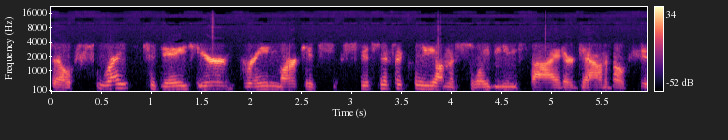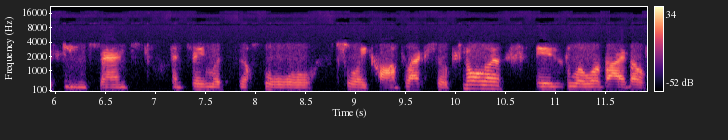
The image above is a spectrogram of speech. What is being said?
So right today here, grain markets, specifically on the soybean side, are down about 15 cents, and same with the whole soy complex. So canola is lower by about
